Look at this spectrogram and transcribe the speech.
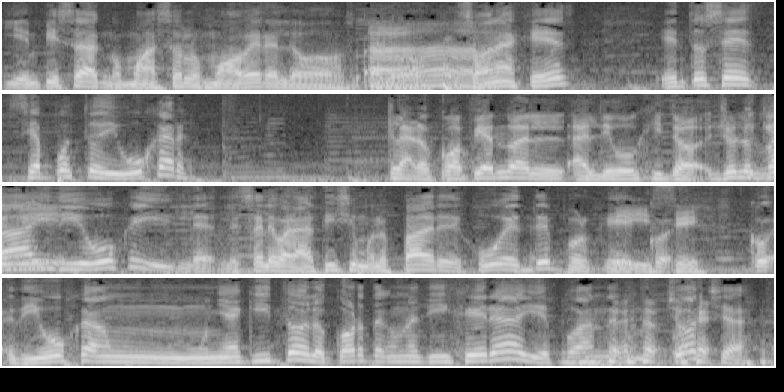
y empiezan como a hacerlos mover a los, a los Ah. personajes. Entonces se ha puesto a dibujar. Claro, copiando al, al dibujito. Yo lo que va vi... y dibuja y le, le sale baratísimo a los padres de juguete porque Sí, co- sí. co- dibuja un muñequito, lo corta con una tijera y después anda con chocha.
